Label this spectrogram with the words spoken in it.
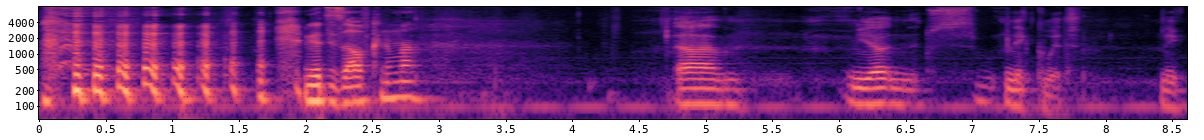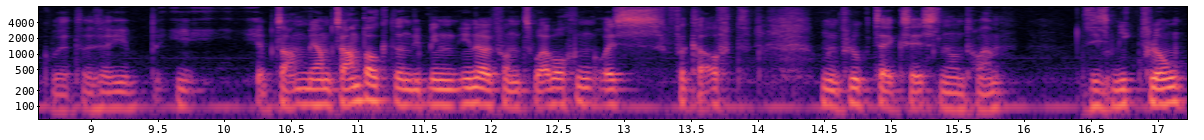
Wie hat sie es aufgenommen? Ähm, ja, nicht gut. Nicht gut. Also ich, ich, ich hab zusammen, wir haben zusammengepackt und ich bin innerhalb von zwei Wochen alles verkauft und im Flugzeug gesessen und heim. Es ist mitgeflogen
